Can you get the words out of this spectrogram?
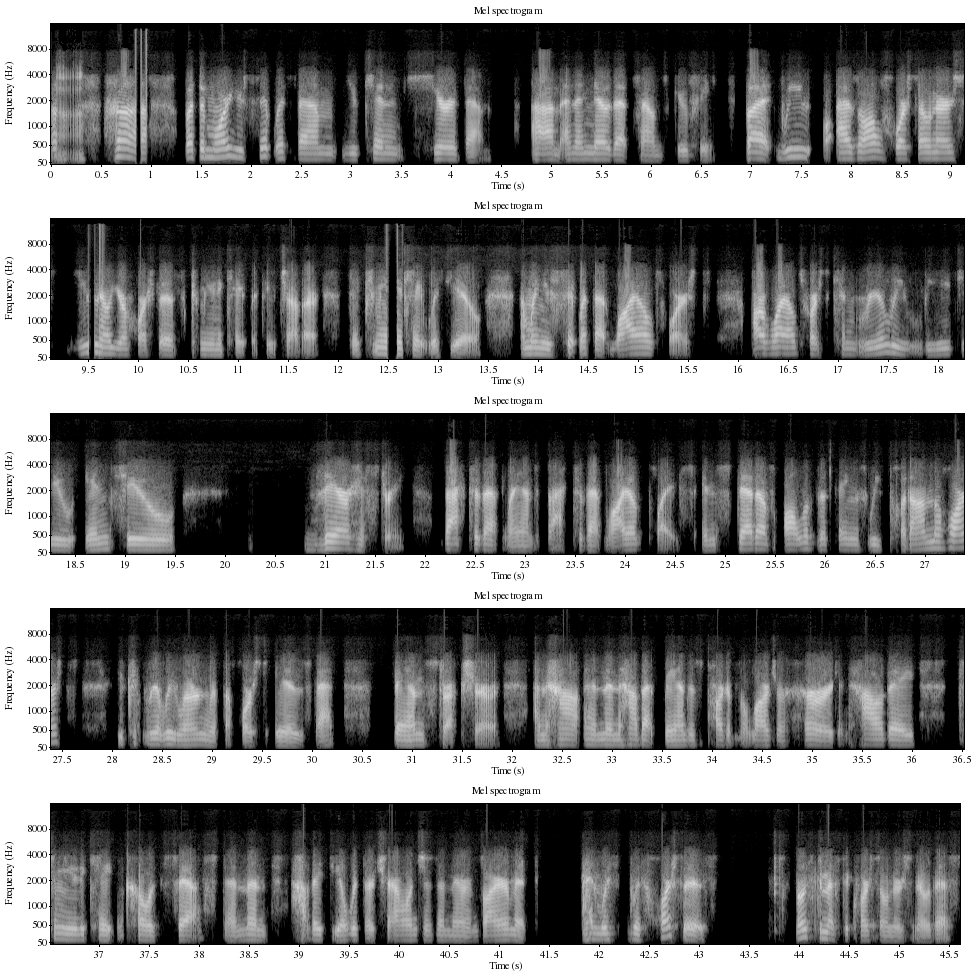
uh. but the more you sit with them, you can hear them. Um, and I know that sounds goofy, but we, as all horse owners, you know your horses communicate with each other. They communicate with you. And when you sit with that wild horse, our wild horse can really lead you into their history back to that land, back to that wild place. Instead of all of the things we put on the horse, you can really learn what the horse is, that band structure and how and then how that band is part of the larger herd and how they communicate and coexist and then how they deal with their challenges in their environment. And with, with horses, most domestic horse owners know this.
